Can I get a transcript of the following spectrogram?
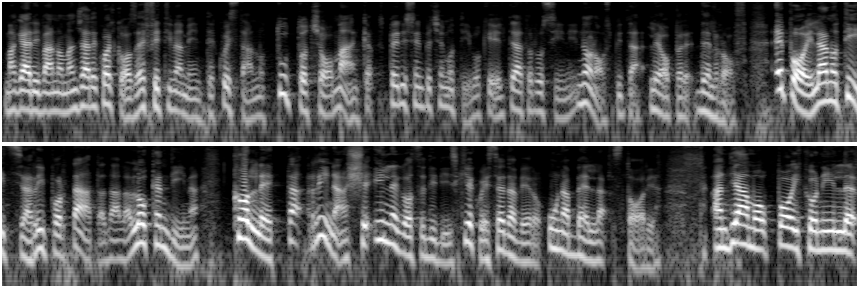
magari vanno a mangiare qualcosa, effettivamente quest'anno tutto ciò manca per il semplice motivo che il Teatro Rossini non ospita le opere del ROF. E poi la notizia riportata dalla Locandina, Colletta rinasce il negozio di dischi e questa è davvero una bella storia. Andiamo poi con il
